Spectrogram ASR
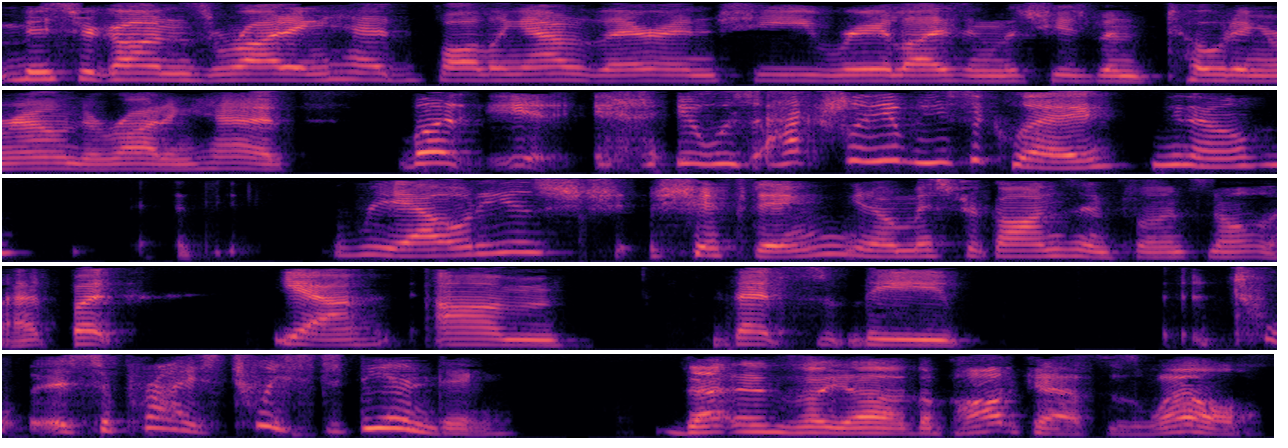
Mr. Gone's rotting head falling out of there, and she realizing that she's been toting around a rotting head. But it it was actually a piece of clay, you know. Reality is sh- shifting, you know, Mr. Gone's influence and all that. But yeah, um, that's the tw- surprise twist at the ending. That ends the uh, the podcast as well.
